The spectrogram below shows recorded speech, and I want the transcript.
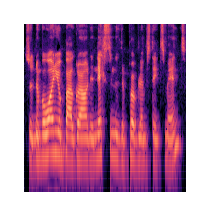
So number one, your background. The next thing is the problem statement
